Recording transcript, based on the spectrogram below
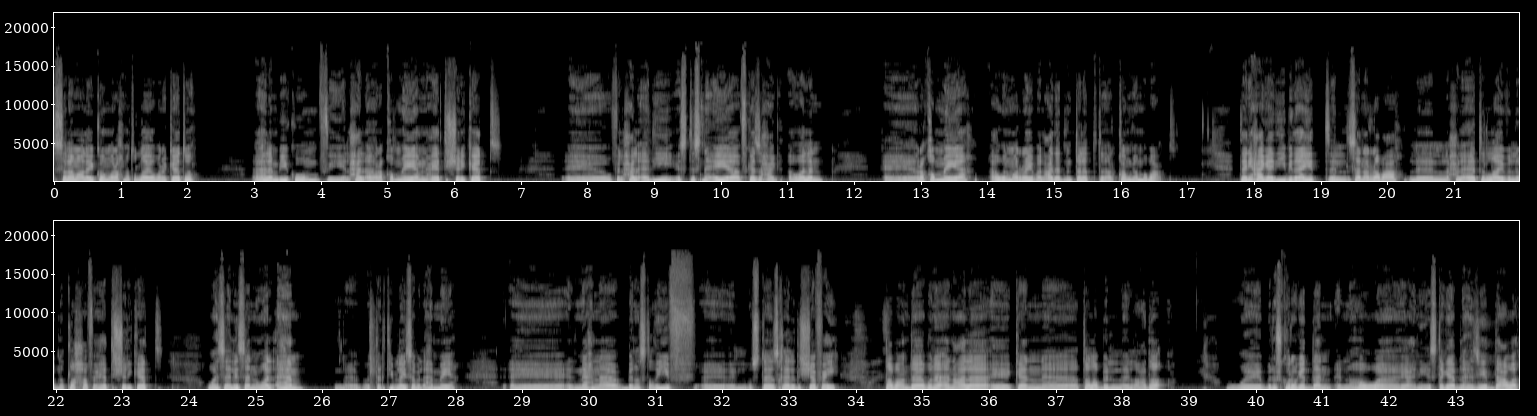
السلام عليكم ورحمة الله وبركاته. أهلا بيكم في الحلقة رقم 100 من عيادة الشركات. آه، وفي الحلقة دي استثنائية في كذا حاجة. أولا آه، رقم 100 أول مرة يبقى العدد من ثلاث أرقام جنب بعض. تاني حاجة دي بداية السنة الرابعة للحلقات اللايف اللي بنطلعها في عيادة الشركات. وثالثا والأهم الترتيب ليس بالأهمية. آه، إن إحنا بنستضيف آه، الأستاذ خالد الشافعي. طبعا ده بناء على آه، كان آه، طلب ال- الأعضاء. وبنشكره جدا إن هو يعني استجاب لهذه الدعوة.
